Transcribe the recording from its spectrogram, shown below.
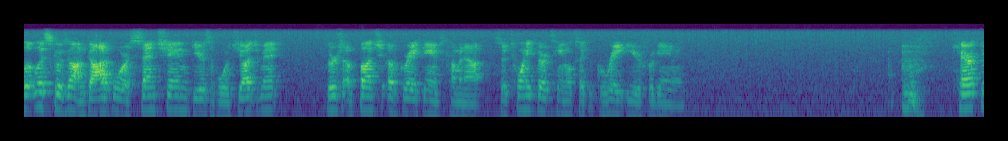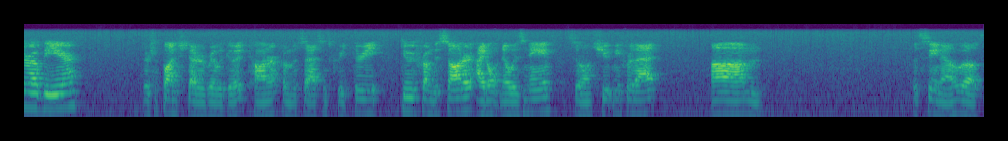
list goes on. God of War Ascension, Gears of War Judgment. There's a bunch of great games coming out. So 2013 looks like a great year for gaming. Of the Year, there's a bunch that are really good. Connor from Assassin's Creed 3. Dude from Dishonored, I don't know his name, so don't shoot me for that. Um, let's see now, who else?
